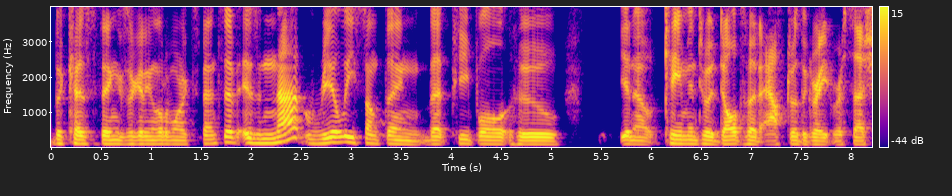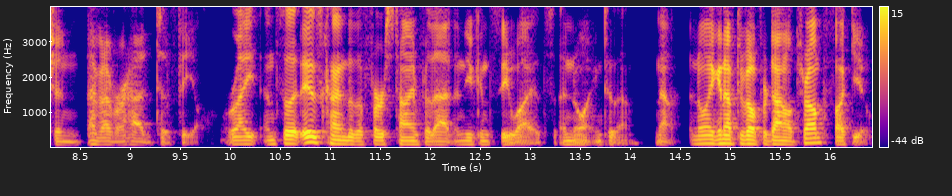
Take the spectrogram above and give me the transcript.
because things are getting a little more expensive is not really something that people who, you know, came into adulthood after the Great Recession have ever had to feel, right? And so it is kind of the first time for that, and you can see why it's annoying to them. Now, annoying enough to vote for Donald Trump? Fuck you.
